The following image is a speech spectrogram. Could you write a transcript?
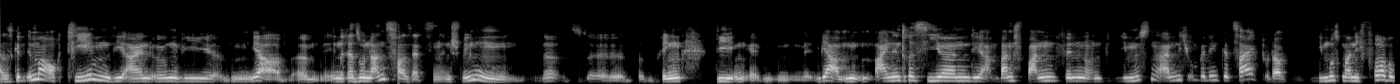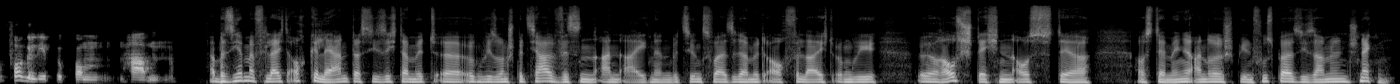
Also es gibt immer auch Themen, die einen irgendwie ja, ähm, in Resonanz versetzen, in Schwingungen ne, äh, bringen, die äh, ja, einen interessieren, die man spannend finden und die müssen einem nicht unbedingt gezeigt oder die muss man nicht vor, vorgelebt bekommen haben. Ne? Aber Sie haben ja vielleicht auch gelernt, dass Sie sich damit äh, irgendwie so ein Spezialwissen aneignen, beziehungsweise damit auch vielleicht irgendwie äh, rausstechen aus der, aus der Menge. Andere spielen Fußball, Sie sammeln Schnecken.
